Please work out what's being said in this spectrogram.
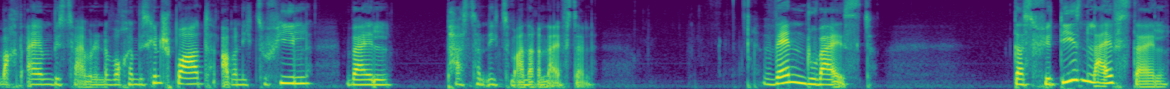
macht ein bis zweimal in der Woche ein bisschen Sport, aber nicht zu viel, weil passt halt nicht zum anderen Lifestyle wenn du weißt, dass für diesen Lifestyle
